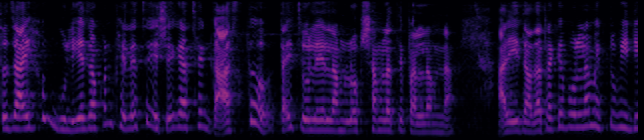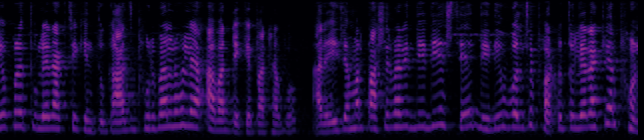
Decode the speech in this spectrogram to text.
তো যাই হোক, গুলিয়ে যখন ফেলেছে, এসে গেছে গাছ তো, তাই চলে এলাম, লোভ সামলাতে পারলাম না। আর এই দাদাটাকে বললাম, একটু ভিডিও করে তুলে রাখছি কিন্তু গাছ ভুলভাল হলে আবার ডেকে পাঠাবো। আর এই যে আমার পাশের বাড়ির দিদি এসছে, দিদিও বলছে, ফটো তুলে রাখি আর ফোন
